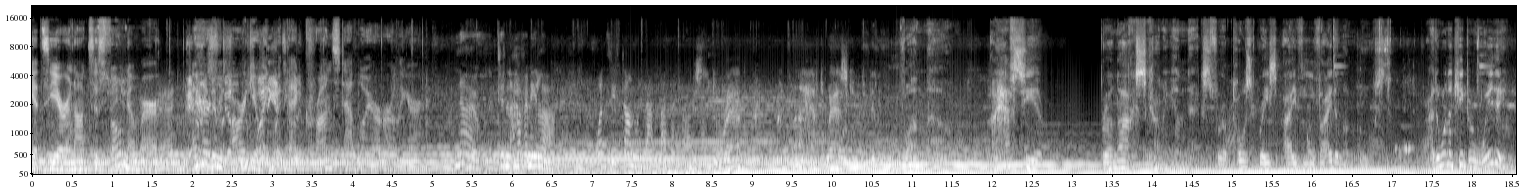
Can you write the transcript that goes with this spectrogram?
get Sierra Knox's phone number? I heard him arguing with that time. Kronstadt lawyer earlier. No, didn't have any luck. Once he's done with that other guy. Mr. Durant, I'm going to have to ask you to get a move on now. I have Sierra Knox coming in next for a post-race IV vitamin boost. I don't want to keep her waiting.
